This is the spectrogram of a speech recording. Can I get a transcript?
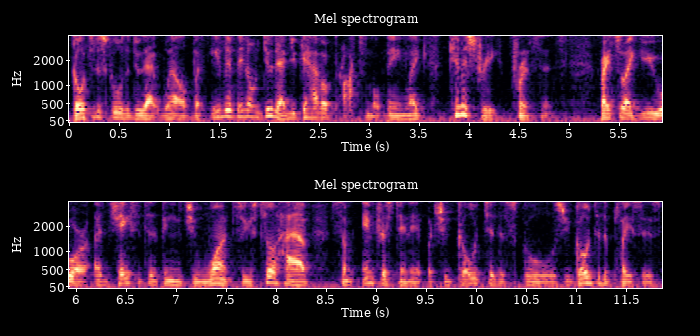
Go to the schools that do that well. But even if they don't do that, you can have a proximal thing like chemistry, for instance, right? So like you are adjacent to the thing that you want, so you still have some interest in it, but you go to the schools, you go to the places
